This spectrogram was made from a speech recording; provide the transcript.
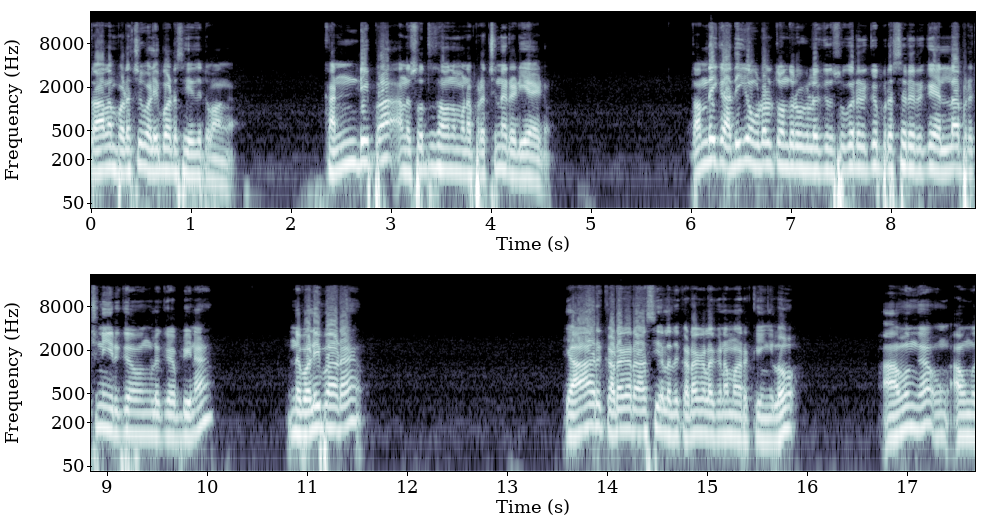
சாதம் படைச்சு வழிபாடு செய்துட்டு வாங்க. கண்டிப்பாக அந்த சொத்து சம்மந்தமான பிரச்சனை ரெடி ஆகிடும் தந்தைக்கு அதிக உடல் தொந்தரவுகளுக்கு சுகர் இருக்குது ப்ரெஷர் இருக்குது எல்லா பிரச்சனையும் இருக்குது அவங்களுக்கு அப்படின்னா இந்த வழிபாடை யார் கடகராசி அல்லது கடகலக்கணமாக இருக்கீங்களோ அவங்க அவங்க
